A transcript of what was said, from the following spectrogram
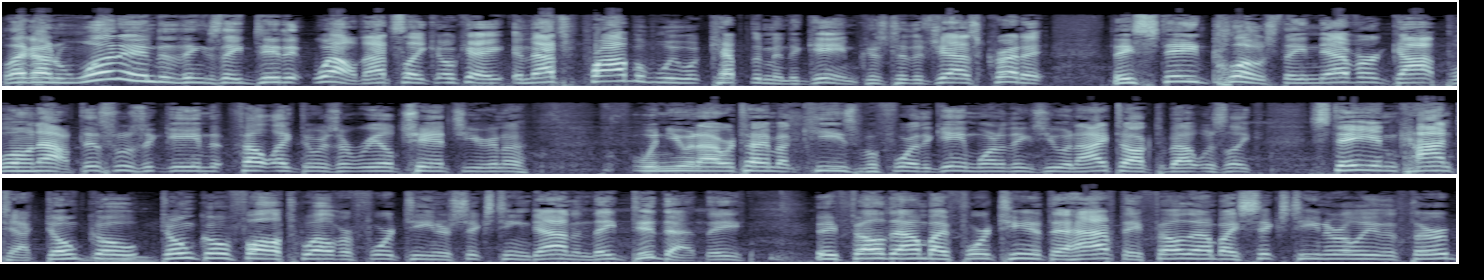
like on one end of things, they did it well. That's like okay, and that's probably what kept them in the game. Because to the Jazz credit, they stayed close. They never got blown out. This was a game that felt like there was a real chance you're gonna when you and I were talking about keys before the game, one of the things you and I talked about was like stay in contact. Don't go don't go fall 12 or 14 or 16 down and they did that. They they fell down by 14 at the half. They fell down by 16 early in the third.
